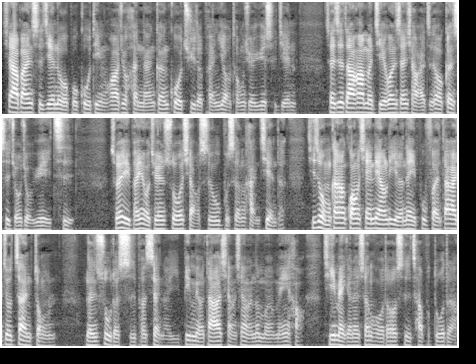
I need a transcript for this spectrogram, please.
下班时间如果不固定的话，就很难跟过去的朋友、同学约时间。甚至当他们结婚生小孩之后，更是久久约一次。所以朋友圈缩小似乎不是很罕见的。其实我们看到光鲜亮丽的那一部分，大概就占总人数的十 percent 而已，并没有大家想象的那么美好。其实每个人生活都是差不多的。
